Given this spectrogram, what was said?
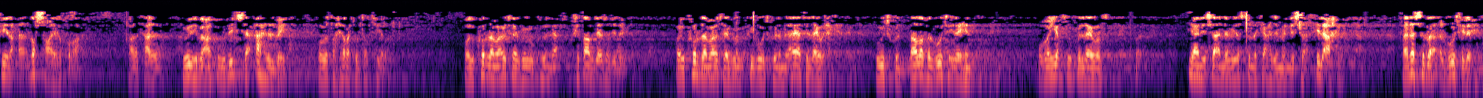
في نص عليه القرآن. قال تعالى يذهب عنكم الرجس أهل البيت ويطهركم تطهيرا. واذكرن ما يتلى في بيوتكن خطاب لأزواج النبي. ويذكرن ما يتلى في بيوتكن من آيات الله والحكم بيوتكن لا ضاف البيوت إليهن. ومن يقتل كل يوم يا نساء النبي لستن كأحد من النساء إلى آخره. فنسب البيوت إليهن.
